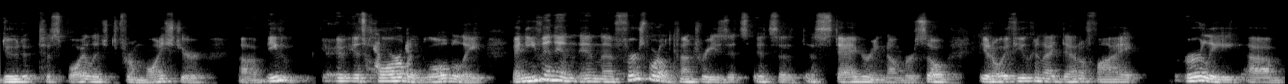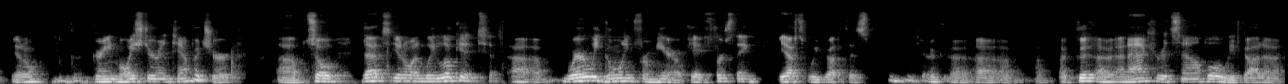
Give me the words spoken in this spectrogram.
due to, to spoilage from moisture uh, even, it's horrible globally. And even in, in the first world countries it's it's a, a staggering number. So you know if you can identify early um, you know grain moisture and temperature uh, so that's you know when we look at uh, where are we going from here? Okay first thing yes we've got this uh, uh, a good an accurate sample. We've got a,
